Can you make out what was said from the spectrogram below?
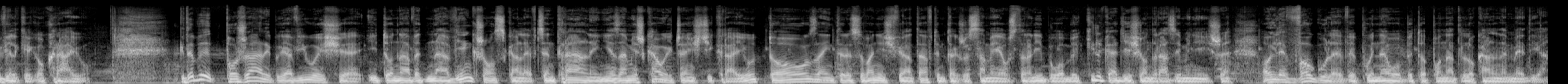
wielkiego kraju. Gdyby pożary pojawiły się i to nawet na większą skalę w centralnej, niezamieszkałej części kraju, to zainteresowanie świata, w tym także samej Australii, byłoby kilkadziesiąt razy mniejsze, o ile w ogóle wypłynęłoby to ponad lokalne media.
